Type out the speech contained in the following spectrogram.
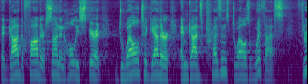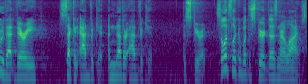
that God the Father, Son, and Holy Spirit dwell together, and God's presence dwells with us through that very second advocate, another advocate, the Spirit. So let's look at what the Spirit does in our lives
